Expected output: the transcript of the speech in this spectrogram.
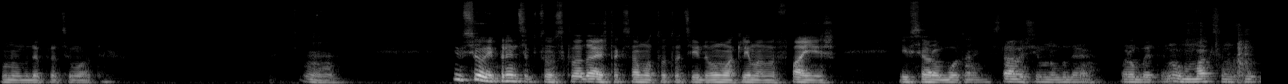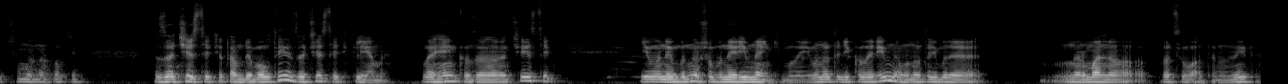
Воно буде працювати. Ага. І все, і принцип то складаєш так само тут оці двома клімами впаєш і вся робота. Ставиш і воно буде робити. Ну, максимум, що можна, хлопці, зачистити там, де болти, зачистити клеми. Легенько зачистить. І вони ну, щоб вони рівненькі були. І воно тоді, коли рівне, воно тоді буде нормально працювати, розумієте?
